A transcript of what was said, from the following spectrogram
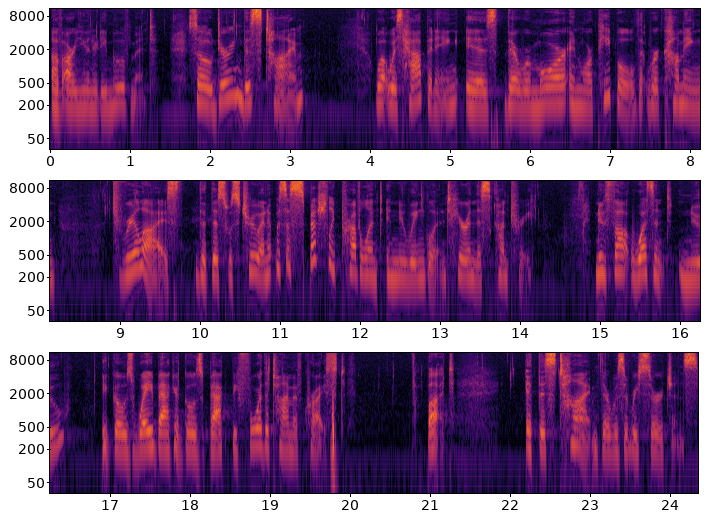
of our unity movement. So during this time, what was happening is there were more and more people that were coming to realize that this was true, and it was especially prevalent in New England, here in this country. New Thought wasn't new, it goes way back, it goes back before the time of Christ. But at this time, there was a resurgence.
